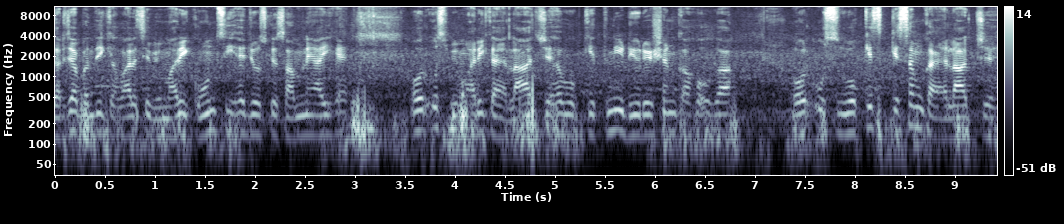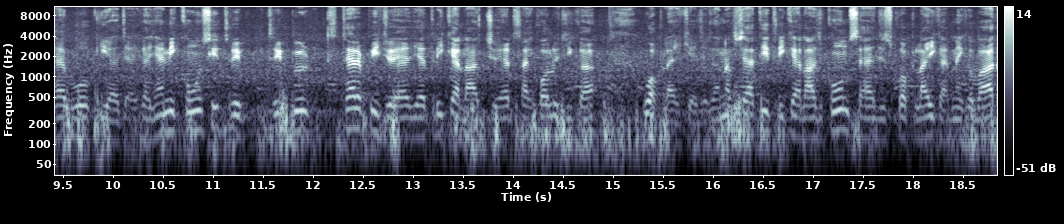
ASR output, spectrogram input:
दर्जा बंदी के हवाले से बीमारी कौन सी है जो उसके सामने आई है और उस बीमारी का इलाज जो है वो कितनी ड्यूरेशन का होगा और उस, वो किस किस्म का इलाज जो है वो किया जाएगा। यानी कौन सी थेरेपी जो है या तरीका इलाज जो है साइकोलॉजी का वो अप्लाई किया जाएगा। नफसियाती तरीका इलाज कौन सा है जिसको अप्लाई करने के बाद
